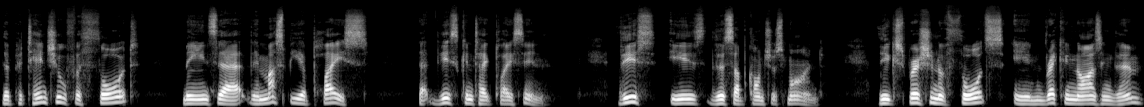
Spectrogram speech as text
The potential for thought means that there must be a place that this can take place in. This is the subconscious mind. The expression of thoughts in recognizing them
